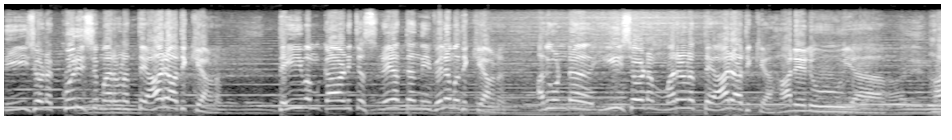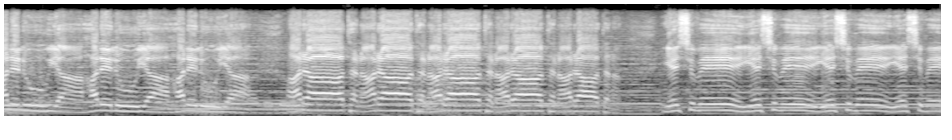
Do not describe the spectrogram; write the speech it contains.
നീ ഈശോയുടെ കുരിശ് മരണത്തെ ആരാധിക്കുകയാണ്. ദൈവം കാണിച്ച സ്നേഹത്തെ നീ വിലമതിക്കുകയാണ്. അതുകൊണ്ട് ഈശോയുടെ മരണത്തെ ആരാധിക്കുക? ഹലലൂയ ഹലലൂയ ഹലലൂയ ഹലലൂയ ആരാധന ആരാധന ആരാധന ആരാധന ആരാധന. യേശുവേ യേശുവേ യേശുവേ യേശുവേ.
